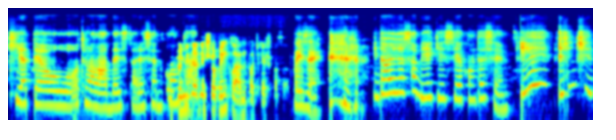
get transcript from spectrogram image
que ia ter o outro lado da história sendo O Júlio já contado. deixou bem claro no podcast passado. Pois é. então eu já sabia que isso ia acontecer. E a gente,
